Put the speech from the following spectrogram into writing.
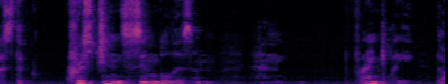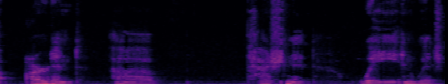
was the Christian symbolism and, frankly, the ardent, uh, passionate way in which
